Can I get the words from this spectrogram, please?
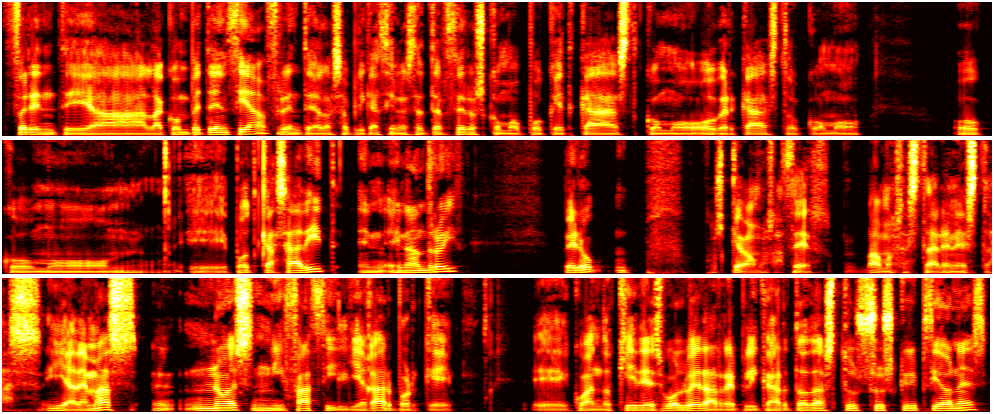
frente a la competencia, frente a las aplicaciones de terceros como Pocket Cast, como Overcast o como, o como eh, Podcast Addict en, Android. Pero, pues, ¿qué vamos a hacer? Vamos a estar en estas. Y además, eh, no es ni fácil llegar porque eh, cuando quieres volver a replicar todas tus suscripciones,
